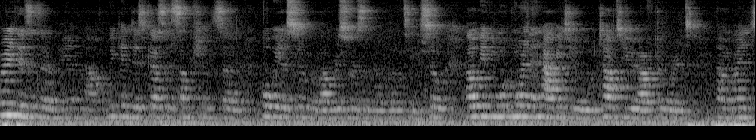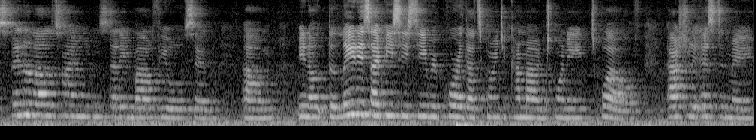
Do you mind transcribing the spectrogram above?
criticism and uh, we can discuss assumptions of what we assume about resource availability. So I'll be more, more than happy to talk to you afterwards. Um, I spent a lot of time studying biofuels and um, you know the latest IPCC report that's going to come out in 2012 actually estimate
